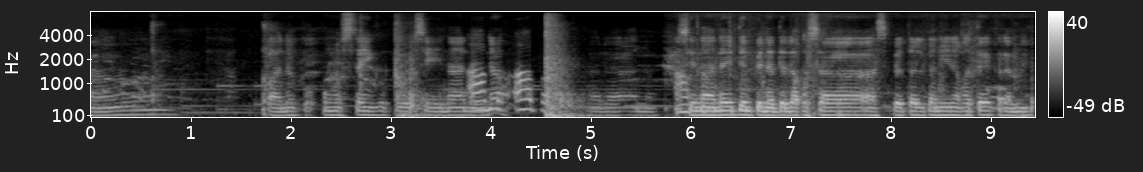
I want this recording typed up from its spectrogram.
Ah, paano po? Kumustahin ko po si nanay Opo, na? opo. Para ano, si nanay din pinadala ko sa hospital kanina ka Tekram eh.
